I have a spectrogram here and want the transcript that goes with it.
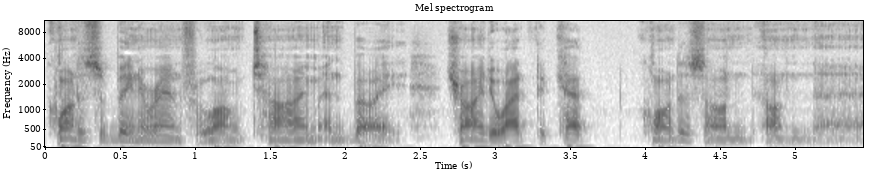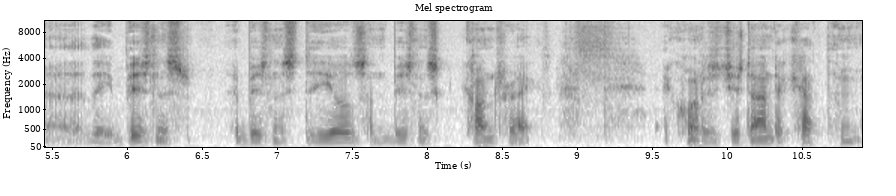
Qantas have been around for a long time, and by trying to undercut Qantas on on uh, their business business deals and business contracts. Qantas just undercut them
